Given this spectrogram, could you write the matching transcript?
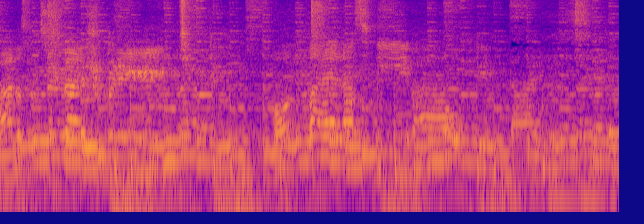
war das uns schon gleich spät. Und weil das Fieber auf dem deine Sinne.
